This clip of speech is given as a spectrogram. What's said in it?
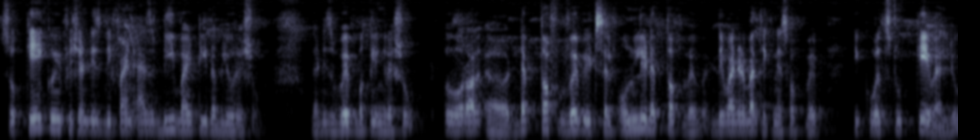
So k coefficient is defined as d by tw ratio. That is web buckling ratio. Overall uh, depth of web itself only depth of web divided by thickness of web equals to k value.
